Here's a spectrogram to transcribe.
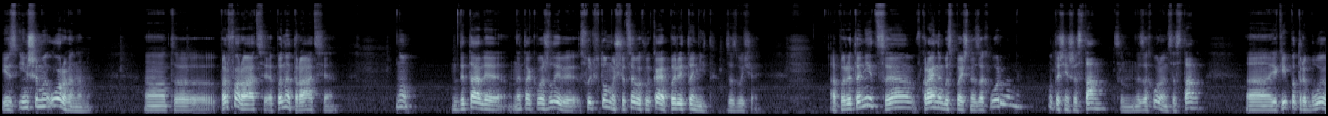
із іншими органами. От, е, перфорація, пенетрація. Ну, деталі не так важливі. Суть в тому, що це викликає перитоніт зазвичай. А перитоніт це вкрай небезпечне захворювання, ну, точніше, стан, це не захворювання, це стан, який потребує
